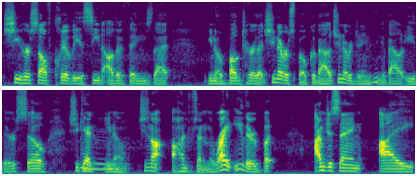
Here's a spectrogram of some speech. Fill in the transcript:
she herself clearly has seen other things that you know bugged her that she never spoke about she never did anything about either. So she can't you Mhm. know she's not 100% in the right either but i'm just saying i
